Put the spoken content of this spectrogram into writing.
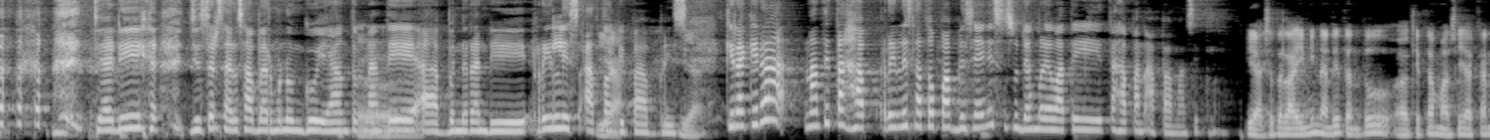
Jadi users harus sabar menunggu ya untuk Betul. nanti uh, beneran dirilis atau Iya. dipublish. Ya, Kira-kira nanti tahap rilis atau publishnya ini sesudah melewati tahapan apa Mas Ibnu? ya setelah ini nanti tentu eh, kita masih akan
